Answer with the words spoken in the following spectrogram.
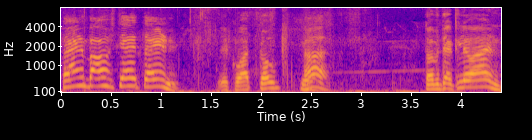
ત્રણ બાઉન્સ ત્યાં ત્રણ. એક વાત કહું? હા. તમે ટેક લેવા ને?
